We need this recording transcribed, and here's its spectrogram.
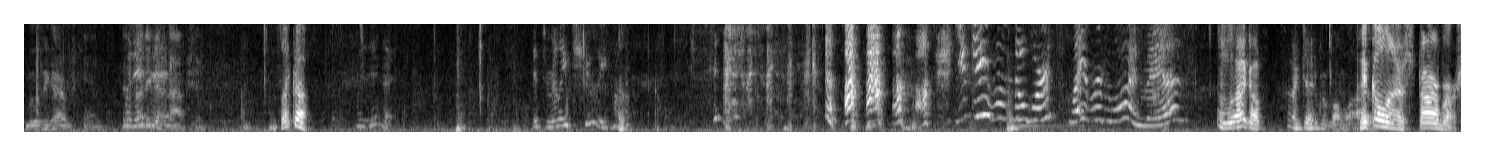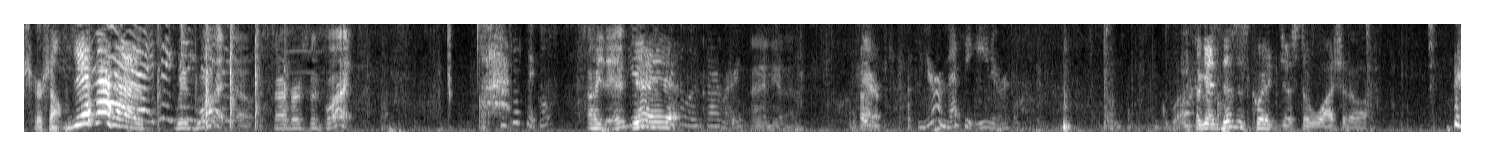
Move the garbage can. That's What not is even it? an option. It's like a. What is it? It's really chewy, huh? you gave him the worst flavored one, man. It's like a I gave him a lot. pickle and a starburst or something. Hey, Yes. take, With take, what? take. though? A Starburst with what? He said pickle. Oh, he did? Yeah, yeah, yeah. Pickle and Starburst. I didn't hear that. Here. You're a messy eater. Okay, this is quick just to wash it off.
